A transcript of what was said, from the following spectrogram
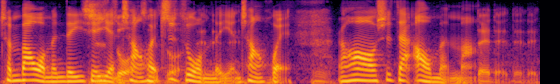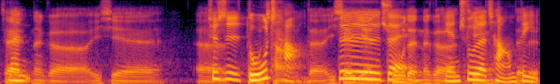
承包我们的一些演唱会，制作我们的演唱会嗯，然后是在澳门嘛，对对对对，在那那个一些呃就是赌赌场的一些演出的那个演出的场地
